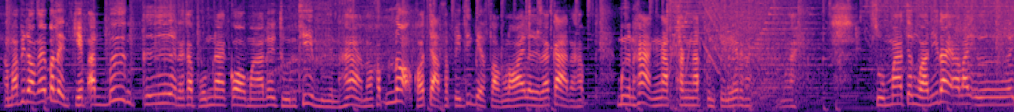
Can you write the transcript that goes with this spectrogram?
เอามาพี่ดอกไอ้บาเลนเก็บอันบึ้งเกือนะครับผมนะก็มาด้วยทุนที่หมื่นห้าเนาะครับเนาะขอจัดสปินที่เบียด200 เลยแล้วกันนะครับหมื่นห้างัดทางงัดกันไปเลยนะครับมาสูมมาจังหวะนี้ได้อะไรเอ่ย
